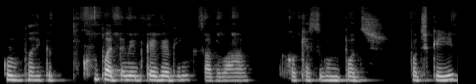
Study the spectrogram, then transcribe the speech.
completamente cagadinho, sabes lá, qualquer segundo podes, podes cair.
